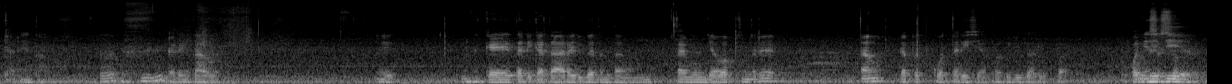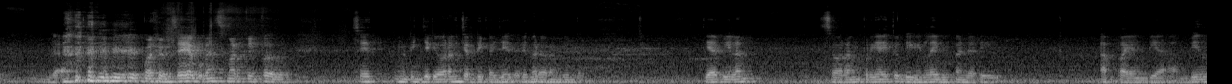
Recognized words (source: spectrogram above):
Gak ada yang tahu. Gak ada yang tahu. Eh, Kayak tadi kata Ara juga tentang tanggung jawab sebenarnya aku dapat quote dari siapa aku juga lupa. Pokoknya sesuatu. ya? Enggak. Waduh, saya bukan smart people. Saya mending jadi orang cerdik aja daripada orang pintar. Dia bilang seorang pria itu dinilai bukan dari apa yang dia ambil,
